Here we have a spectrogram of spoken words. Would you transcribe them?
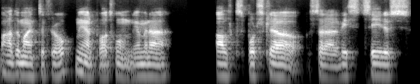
hade man inte förhoppningar på att hon, jag menar allt sportsliga sådär, visst Sirius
